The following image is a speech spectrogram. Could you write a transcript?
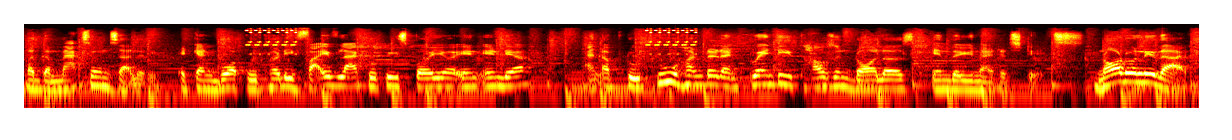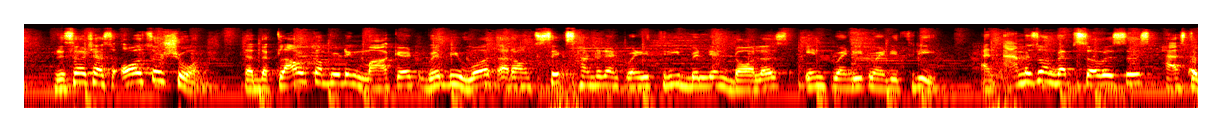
But the maximum salary, it can go up to 35 lakh rupees per year in India and up to $220,000 in the United States. Not only that, research has also shown that the cloud computing market will be worth around $623 billion in 2023 and Amazon Web Services has the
